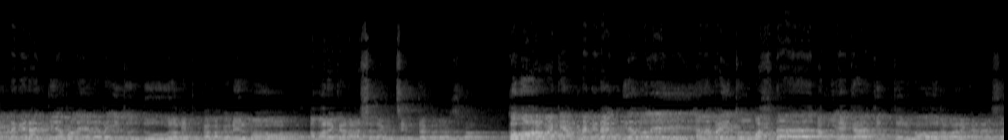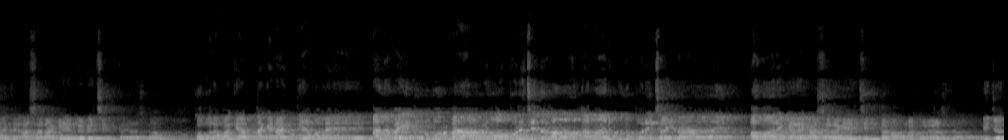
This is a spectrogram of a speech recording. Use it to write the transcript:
আপনাকে ডাক দিয়া বলে না ভাই দূর, আমি পোকামাকড়ের ঘর আমার এখানে আসার আগে চিন্তা করে আসবা। কবর আমাকে আপনাকে ডাক দিয়া বলে আনা বাইতুল ওয়াহদা, আমি একাকিত্বর ঘর আমার এখানে আসা আসার আগে ভেবে চিন্তায় আসবা। কবর আমাকে আপনাকে ডাক দিয়া বলে, আনা চিন্তা ভাবনা করে আসবা, নিজের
